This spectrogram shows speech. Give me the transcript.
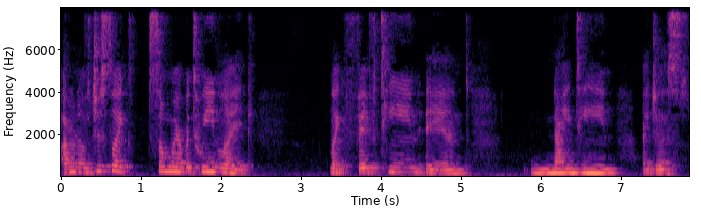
I don't know, just like somewhere between like, like 15 and 19, I just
